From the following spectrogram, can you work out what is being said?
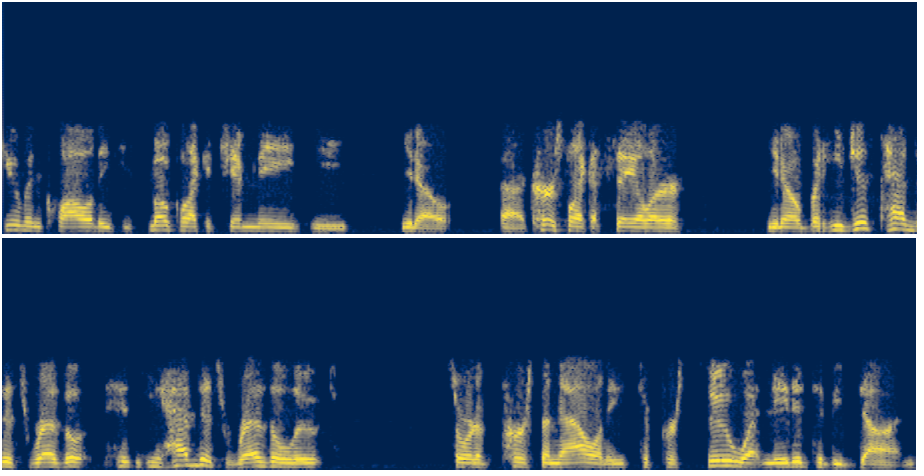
human qualities. He smoked like a chimney. He, you know, uh, cursed like a sailor, you know, but he just had this resol- he had this resolute sort of personality to pursue what needed to be done.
